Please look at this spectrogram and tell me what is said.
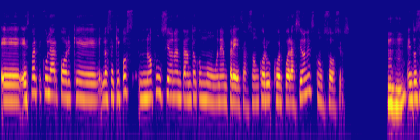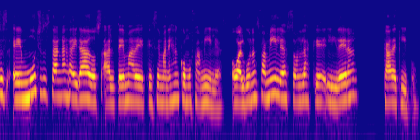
eh, es particular porque los equipos no funcionan tanto como una empresa, son corporaciones con socios. Entonces, eh, muchos están arraigados al tema de que se manejan como familias o algunas familias son las que lideran cada equipo.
